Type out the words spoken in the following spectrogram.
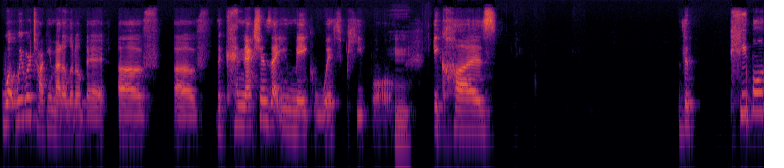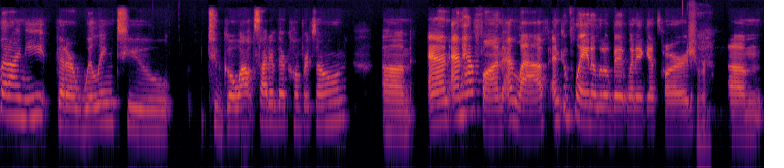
what we were talking about a little bit of of the connections that you make with people mm. because the people that I meet that are willing to to go outside of their comfort zone um, and and have fun and laugh and complain a little bit when it gets hard. Sure. Um,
